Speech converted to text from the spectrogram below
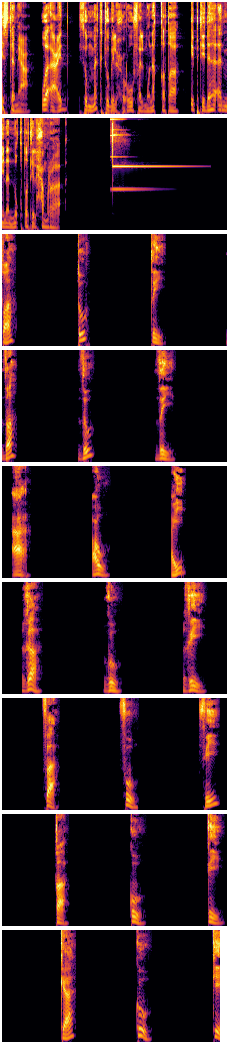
استمع وأعد ثم اكتب الحروف المنقطة ابتداء من النقطة الحمراء. ط ط طي ظ ذو ضي ع عو عي غ غو غي ف فو fi. Qa ku. Ki. Ka. Ku. Ki.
